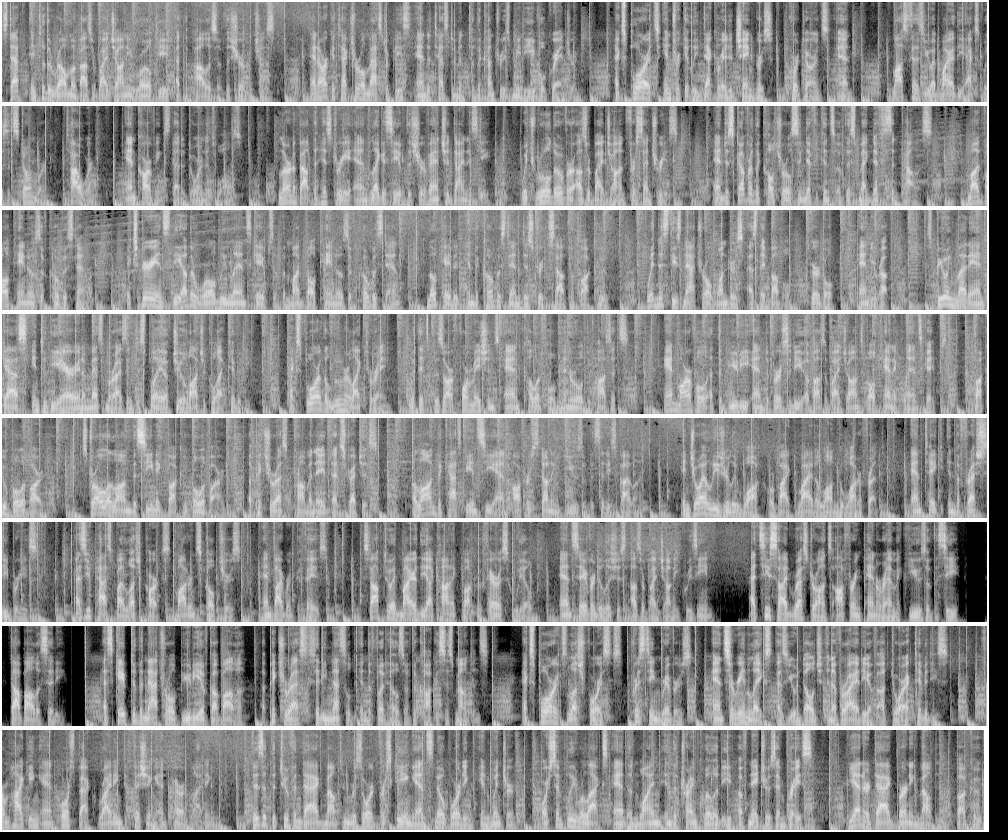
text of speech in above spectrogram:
Step into the realm of Azerbaijani royalty at the Palace of the Shirvanshahs, an architectural masterpiece and a testament to the country's medieval grandeur. Explore its intricately decorated chambers, courtyards, and mosques as you admire the exquisite stonework, tilework, and carvings that adorn its walls. Learn about the history and legacy of the Shirvanshah dynasty, which ruled over Azerbaijan for centuries, and discover the cultural significance of this magnificent palace. Mud Volcanoes of Gobustan Experience the otherworldly landscapes of the mud volcanoes of Gobustan, located in the Gobustan district south of Baku. Witness these natural wonders as they bubble, gurgle, and erupt, spewing mud and gas into the air in a mesmerizing display of geological activity. Explore the lunar-like terrain, with its bizarre formations and colorful mineral deposits, and marvel at the beauty and diversity of Azerbaijan's volcanic landscapes. Baku Boulevard. Stroll along the scenic Baku Boulevard, a picturesque promenade that stretches along the Caspian Sea and offers stunning views of the city skyline. Enjoy a leisurely walk or bike ride along the waterfront and take in the fresh sea breeze. As you pass by lush parks, modern sculptures, and vibrant cafes, stop to admire the iconic Baku Ferris wheel and savor delicious Azerbaijani cuisine. At seaside restaurants offering panoramic views of the sea, Gabala City. Escape to the natural beauty of Gabala, a picturesque city nestled in the foothills of the Caucasus Mountains. Explore its lush forests, pristine rivers, and serene lakes as you indulge in a variety of outdoor activities. From hiking and horseback riding to fishing and paragliding. Visit the Tufandag Mountain Resort for skiing and snowboarding in winter, or simply relax and unwind in the tranquility of nature's embrace. Yanar Dag Burning Mountain, Baku.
